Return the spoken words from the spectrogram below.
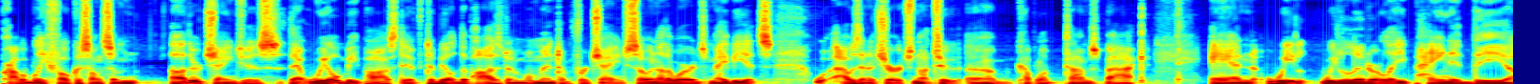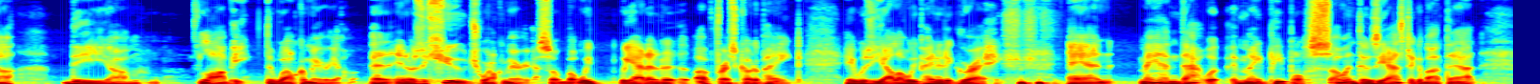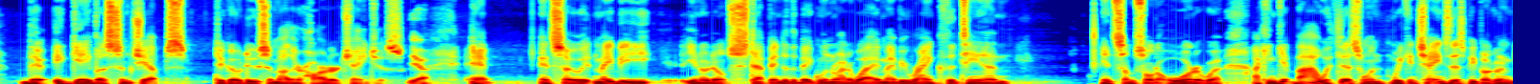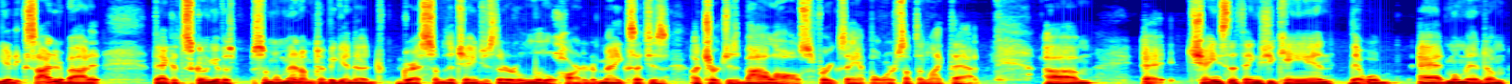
probably focus on some other changes that will be positive to build the positive momentum for change. So, in other words, maybe it's I was in a church not too a um, couple of times back, and we we literally painted the uh, the um, lobby, the welcome area, and, and, it was a huge welcome area. So, but we we added a, a fresh coat of paint. It was yellow. We painted it gray, and man, that w- it made people so enthusiastic about that there, it gave us some chips to go do some other harder changes. Yeah. And and so it may be, you know, don't step into the big one right away. Maybe rank the 10 in some sort of order where I can get by with this one, we can change this, people are going to get excited about it. That's going to give us some momentum to begin to address some of the changes that are a little harder to make, such as a church's bylaws, for example, or something like that. Um, uh, change the things you can that will add momentum,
